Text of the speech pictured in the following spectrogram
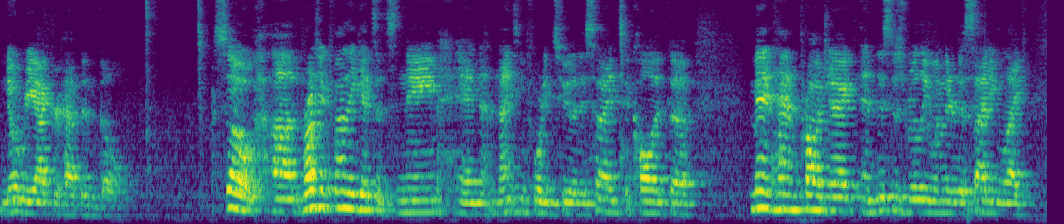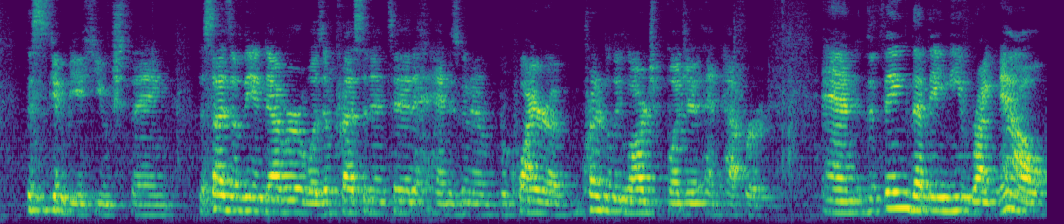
No reactor had been built. So uh, the project finally gets its name in 1942. They decided to call it the Manhattan Project, and this is really when they're deciding like this is going to be a huge thing. The size of the endeavor was unprecedented and is going to require an incredibly large budget and effort. And the thing that they need right now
